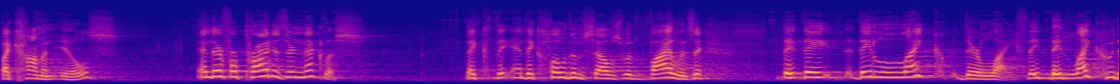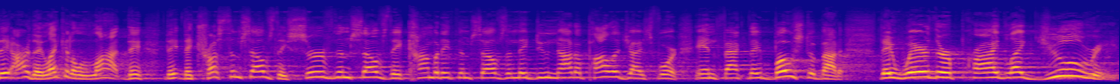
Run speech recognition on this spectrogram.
by common ills, and therefore pride is their necklace. They, they, and they clothe themselves with violence. They, they, they, they like their life. They, they like who they are. They like it a lot. They, they, they trust themselves. They serve themselves. They accommodate themselves, and they do not apologize for it. In fact, they boast about it. They wear their pride like jewelry.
